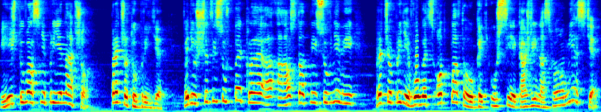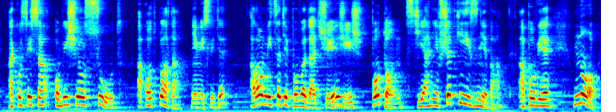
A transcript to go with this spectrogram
Ježiš tu vlastne príde na čo? Prečo tu príde? Veď už všetci sú v pekle a, a ostatní sú v nebi. Prečo príde vôbec odplatou, keď už si je každý na svojom mieste? Ako si sa obišiel súd a odplata, nemyslíte? Ale mi chcete povedať, že Ježiš potom stiahne všetkých z neba a povie, no,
